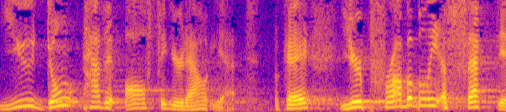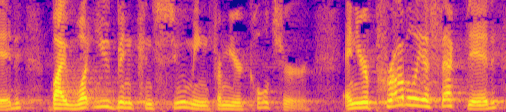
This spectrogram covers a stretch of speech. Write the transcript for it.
you don't have it all figured out yet. Okay? You're probably affected by what you've been consuming from your culture. And you're probably affected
